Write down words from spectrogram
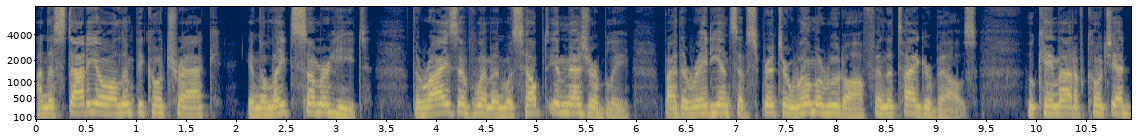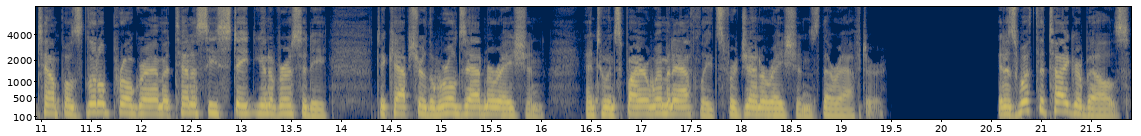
On the Stadio Olimpico track, in the late summer heat, the rise of women was helped immeasurably by the radiance of sprinter Wilma Rudolph and the Tigerbelles, who came out of Coach Ed Temple's little program at Tennessee State University to capture the world's admiration and to inspire women athletes for generations thereafter. It is with the Tigerbelles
